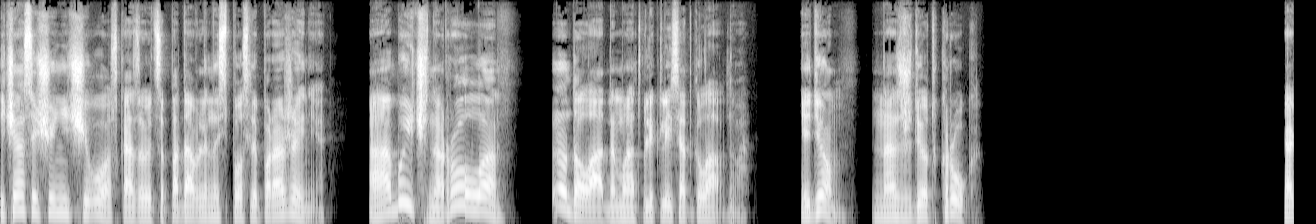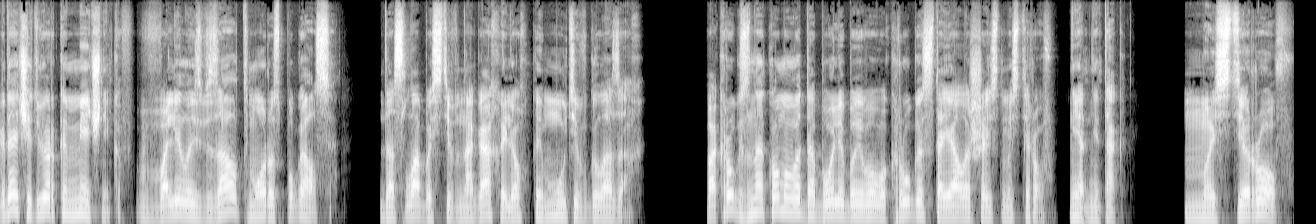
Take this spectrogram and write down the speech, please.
Сейчас еще ничего, сказывается подавленность после поражения. А обычно Ролла... Ну да ладно, мы отвлеклись от главного. Идем, нас ждет круг. Когда четверка мечников ввалилась в зал, Тмор испугался. До слабости в ногах и легкой мути в глазах. Вокруг знакомого до боли боевого круга стояло шесть мастеров. Нет, не так. Мастеров!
